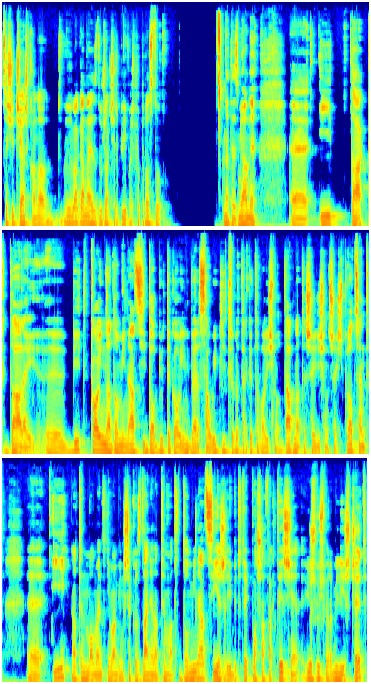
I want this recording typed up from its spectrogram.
w sensie ciężko, no, wymagana jest duża cierpliwość po prostu na te zmiany e, i tak dalej. E, Bitcoin na dominacji dobił tego inversa weekly, którego targetowaliśmy od dawna, te 66%. E, I na ten moment nie mam większego zdania na temat dominacji. Jeżeli by tutaj poszła faktycznie, już byśmy robili szczyt,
